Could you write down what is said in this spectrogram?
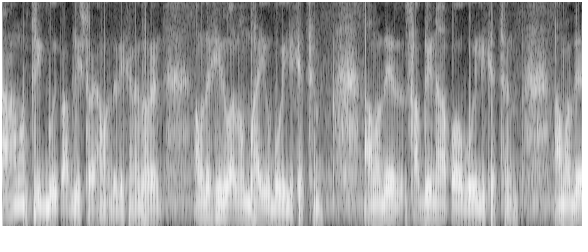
নানামাত্রিক বই পাবলিশ হয় আমাদের এখানে। ধরেন আমাদের হিরো আলম ভাইও বই লিখেছেন, আমাদের সাবরিনা আপাও বই লিখেছেন, আমাদের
